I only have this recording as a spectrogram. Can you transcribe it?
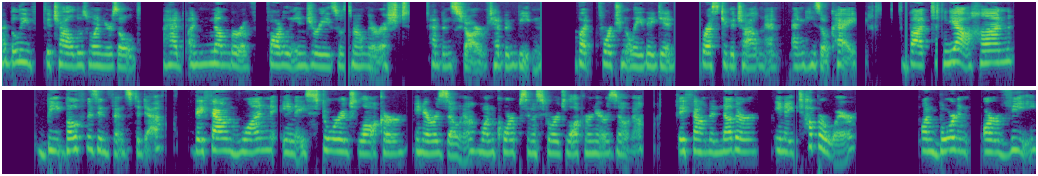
I believe the child was one years old, had a number of bodily injuries, was malnourished, had been starved, had been beaten. But fortunately, they did rescue the child and, and he's okay. But yeah, Hahn beat both of his infants to death. They found one in a storage locker in Arizona, one corpse in a storage locker in Arizona. They found another in a Tupperware on board an RV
